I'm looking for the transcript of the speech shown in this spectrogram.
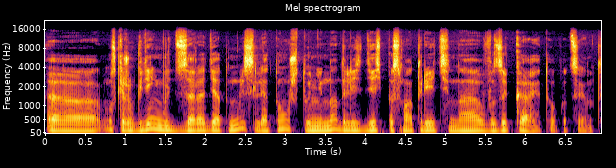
э, ну, скажем, где-нибудь зародят мысль о том, что не надо ли здесь посмотреть на ВЗК этого пациента? Пациента.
